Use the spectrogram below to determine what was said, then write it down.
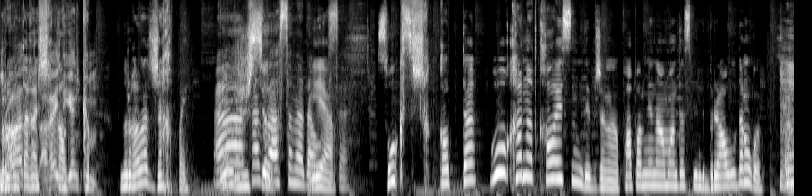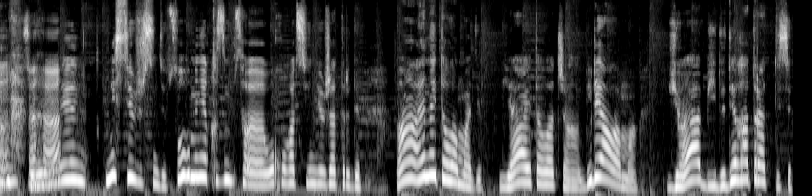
Нұрғанат ағай деген кім? Нұрғанат жақыпбай режиссер. астанада ол Иә. кісі. Сол кісі шығып қалды да о қанат қалайсың? деп жаңағы папаммен амандасып енді бір ауылдан ғой. Содан кейін «Е, не істеп жүрсің? деп сол міне қызым оқуға түсейін деп жатыр деп. А ән айта ала ма? деп. Иә айта алады жаңағы билей ала ма? Иә биді де қатырады десе.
